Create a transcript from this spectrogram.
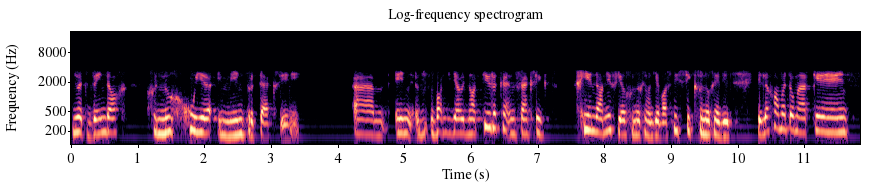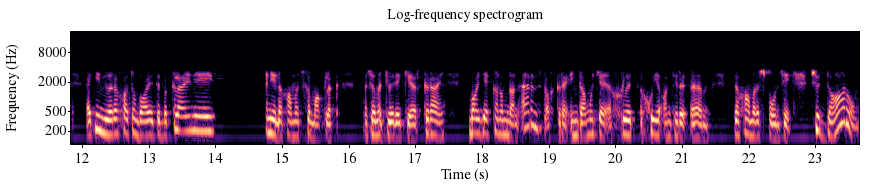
noodwendig genoeg goeie immuunproteksie nie. Ehm um, en wanneer jou natuurlike infeksie geen dan nie vir jou genoeg nie want jy was nie siek genoeg nie. Die, die liggaam het hom herken, het nie nodig gehad om baie te beklei nie en die liggaam is gemaklik as hom 'n tweede keer kry maar jy kan hom dan ernstig kry en dan moet jy 'n groot goeie anti ehm um, liggaamrespons hê. So daarom,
